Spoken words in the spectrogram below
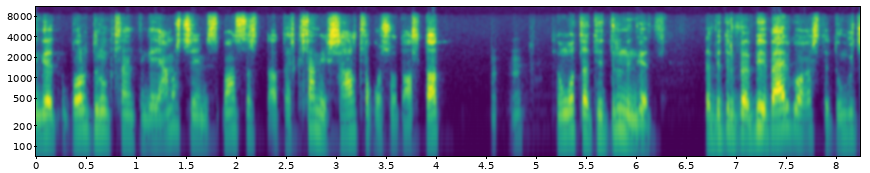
ингээд 3 4 клиент ингээ ямар ч юм спонсорт одоо рекламыг шаардлагагүй шууд олдоод. Тэнгуудлаа тэд нар ингээд бид нар би байрг байгаа штэ дөнгөж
